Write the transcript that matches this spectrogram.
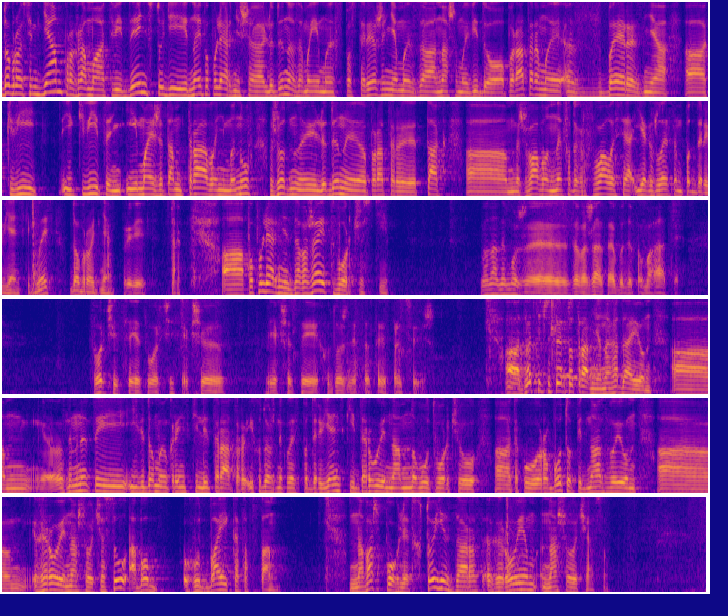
Доброго всім дня. Програма Твій день в студії найпопулярніша людина за моїми спостереженнями за нашими відеооператорами з березня квіт. І квітень, і майже там травень минув. Жодної людини оператори так а, жваво не фотографувалися, як з Лесем Поддерев'янським. Лесь, доброго дня. Привіт. Так а, популярність заважає творчості. Вона не може заважати або допомагати. Творчість це є творчість. Якщо, якщо ти художник, то ти працюєш. 24 травня, нагадаю, знаменитий і відомий український літератор і художник Лесь Подерев'янський дарує нам нову творчу таку роботу під назвою Герої нашого часу або Гудбай Кацапстан. На ваш погляд, хто є зараз героєм нашого часу?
